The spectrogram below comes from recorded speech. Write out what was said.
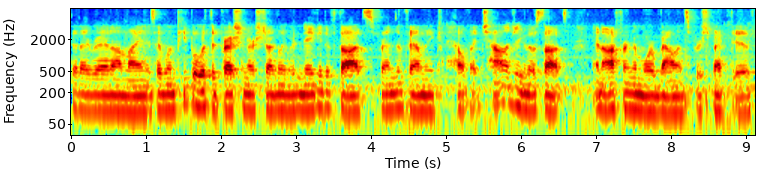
that I read online. It said when people with depression are struggling with negative thoughts, friends and family can help by challenging those thoughts and offering a more balanced perspective.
